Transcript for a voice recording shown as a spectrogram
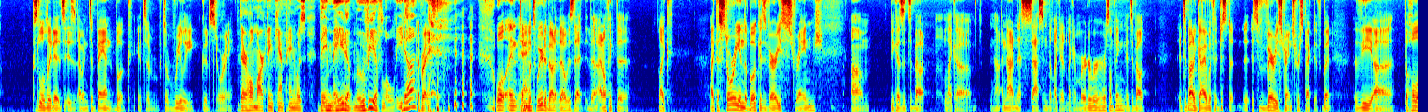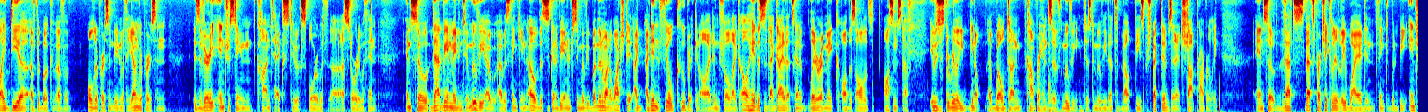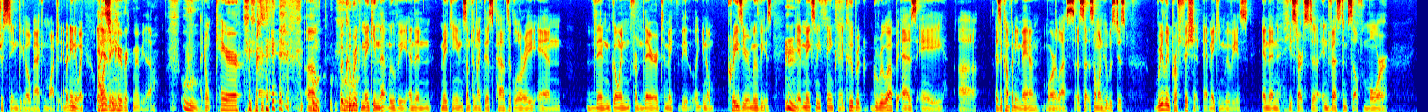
because Lolita is, is I mean it's a banned book. It's a it's a really good story. Their whole marketing campaign was they made a movie of Lolita. Right. well, and, Dang. and what's weird about it though is that the, I don't think the like like the story in the book is very strange, um, because it's about like a not not an assassin but like a like a murderer or something. It's about it's about a guy with a just a it's a very strange perspective, but the uh, the whole idea of the book of a older person being with a younger person is a very interesting context to explore with uh, a story within. And so that being made into a movie, I, I was thinking, oh, this is going to be an interesting movie. But then when I watched it, I, I didn't feel Kubrick at all. I didn't feel like, oh, hey, this is that guy that's going to later make all this all this awesome stuff. It was just a really, you know, a well done, comprehensive movie. Just a movie that's about these perspectives and it's shot properly. And so that's that's particularly why I didn't think it would be interesting to go back and watch it. But anyway, it It is a Kubrick movie though. I don't care. um, but Kubrick making that movie and then making something like this, Paths of Glory, and then going from there to make the like you know crazier movies, it makes me think that Kubrick grew up as a uh, as a company man, more or less, as someone who was just really proficient at making movies, and then he starts to invest himself more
